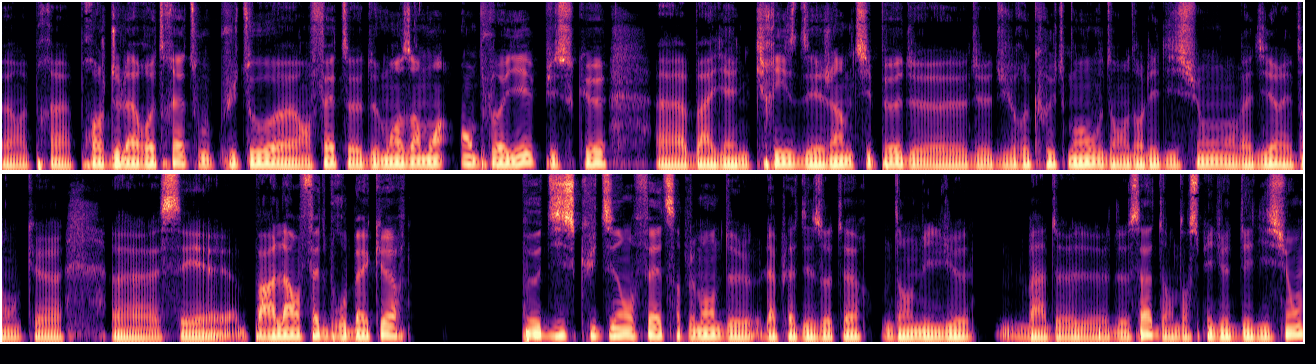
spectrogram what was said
pr- proche de la retraite, ou plutôt, en fait, de moins en moins employé, puisque bah, il y a une crise déjà un petit peu de, du recrutement ou dans, l'édition, on va dire. Et donc, c'est par là, en fait, Brubaker peut discuter en fait simplement de la place des auteurs dans le milieu bah, de, de- de ça, dans, dans ce milieu de l'édition.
